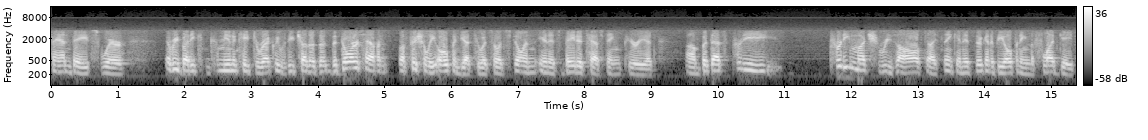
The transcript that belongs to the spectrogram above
fan base where everybody can communicate directly with each other. The, the doors haven't officially opened yet to it, so it's still in, in its beta testing period. Um, but that's pretty pretty much resolved, I think, and it, they're going to be opening the floodgates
